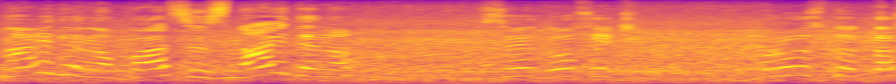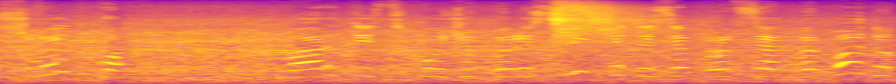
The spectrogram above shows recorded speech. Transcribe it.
знайдено, каси знайдено. Все досить просто та швидко. Вартість хочу пересвідчитися про всяк випадок.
